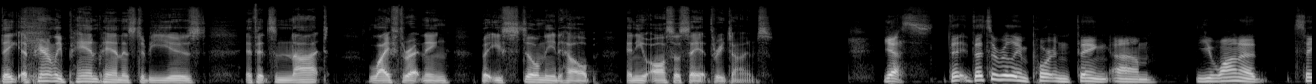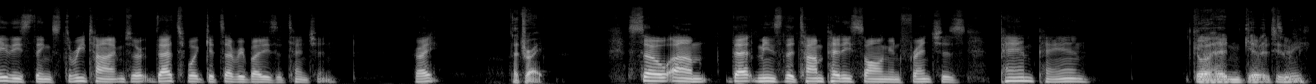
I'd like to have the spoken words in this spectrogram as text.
they apparently Pan Pan is to be used if it's not life threatening, but you still need help, and you also say it three times. yes, th- that's a really important thing. Um, you want to say these things three times, or that's what gets everybody's attention, right? That's right. So um, that means the Tom Petty song in French is "Pan Pan." Go, ahead and give, it, to me.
